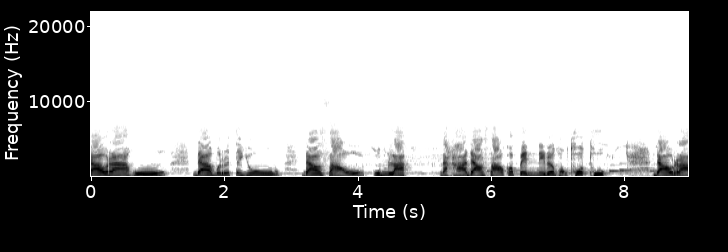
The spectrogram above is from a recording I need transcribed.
ดาวราหู ดาวมฤตยู ดาวเสาร์กุมลักนะคะ ดาวเสาร์ก็เป็นในเรื่องของโทษทุกข์ ดาวรา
